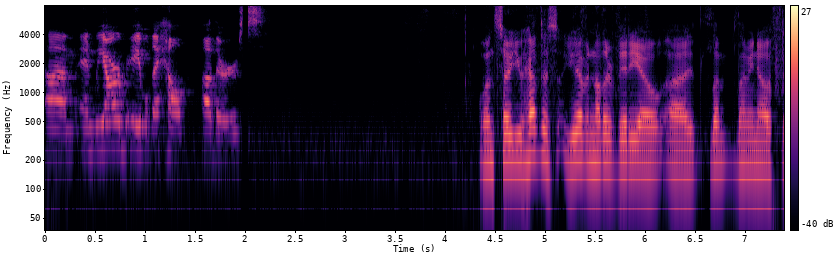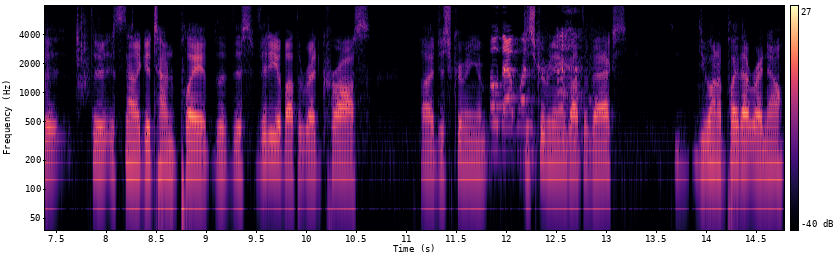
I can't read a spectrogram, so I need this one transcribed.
um, and we are able to help others. Well, and so you have this. You have another video. Uh, let, let me know if it, it's not a good time to play it. But this video about the Red Cross uh, discriminating. Oh, that one. discriminating about the vax. Do you want to play that right now?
